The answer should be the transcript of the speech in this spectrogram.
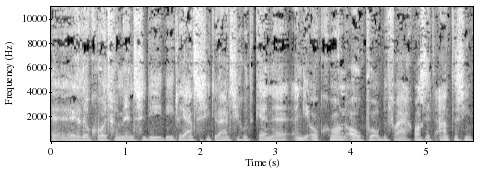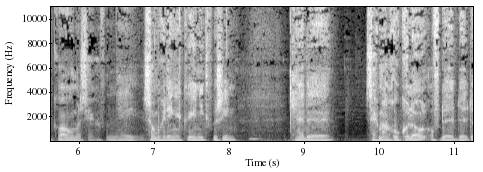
Uh, ik heb ook gehoord van mensen die de Italiaanse situatie goed kennen. En die ook gewoon open op de vraag, was dit aan te zien komen? Zeggen van nee, sommige dingen kun je niet voorzien. de, zeg maar, of de, de, de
